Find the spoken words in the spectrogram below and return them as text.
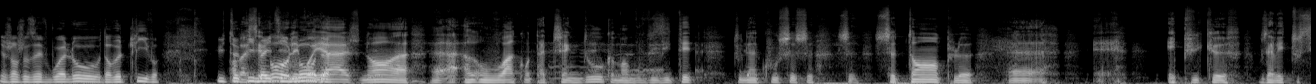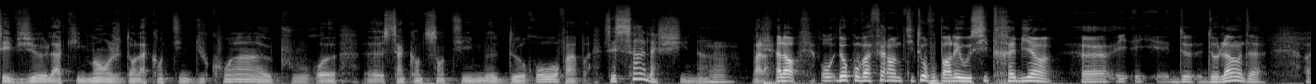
Jean-Joseph Boileau, dans votre livre, Utopie oh bah beau, les Monde. voyages, non euh, euh, On vous raconte à Chengdu comment vous visitez tout d'un coup ce, ce, ce, ce temple. Euh, et puis que vous avez tous ces vieux là qui mangent dans la cantine du coin euh, pour euh, 50 centimes d'euros. Enfin, c'est ça la Chine. hein. Mmh. Voilà. Alors, oh, donc on va faire un petit tour. Vous parlez aussi très bien euh, et- et de, de l'Inde. Euh,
